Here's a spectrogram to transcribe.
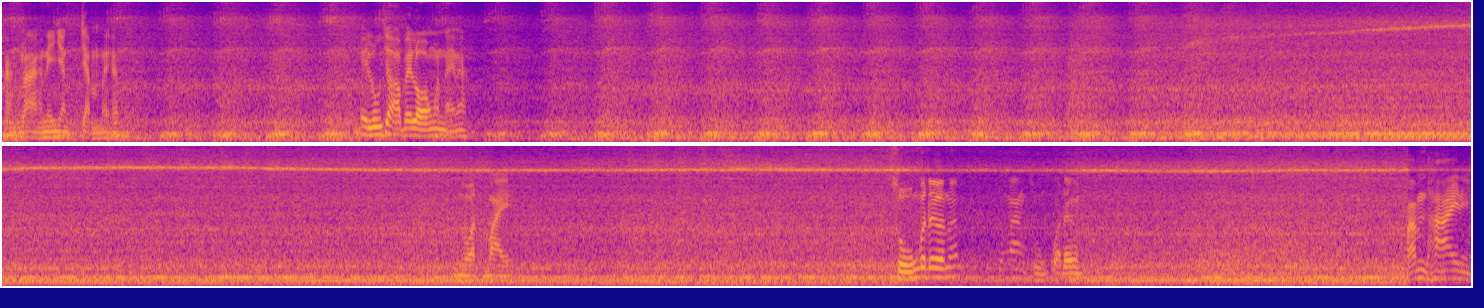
ข้างล่างนี้ยังจำเลยครับ ไม่รู้จะเอาไปลองวันไหนนะหนวดใหม่ สูงกว่าเดิมนะข้างล่างสูงกว่าเดิม ปั๊มท้ายนี่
